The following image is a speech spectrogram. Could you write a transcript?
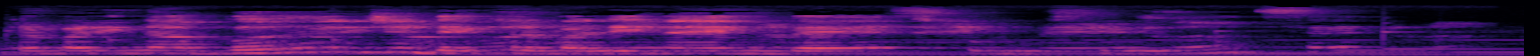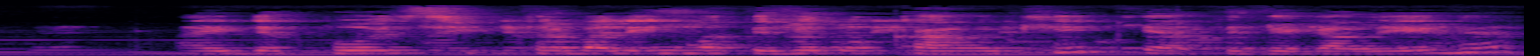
trabalhei na Band, daí trabalhei na RBS como freelancer. Aí depois trabalhei numa TV local aqui, que é a TV Galega.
